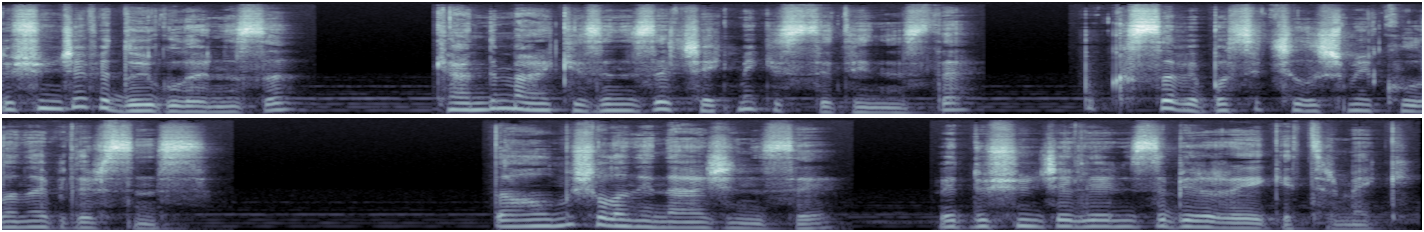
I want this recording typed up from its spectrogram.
Düşünce ve duygularınızı kendi merkezinize çekmek istediğinizde bu kısa ve basit çalışmayı kullanabilirsiniz. Dağılmış olan enerjinizi ve düşüncelerinizi bir araya getirmek,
